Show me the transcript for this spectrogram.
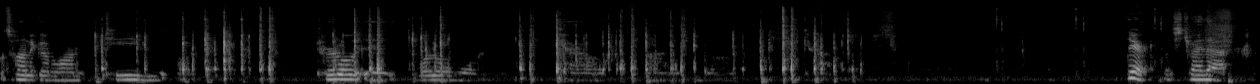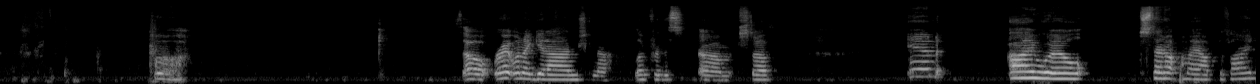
Let's find a good one. T U R. Turtle is 101. Cow. I love cow. There. Let's try that. Ugh. So right when I get on, I'm just gonna look for this um, stuff, and I will set up my Optifine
